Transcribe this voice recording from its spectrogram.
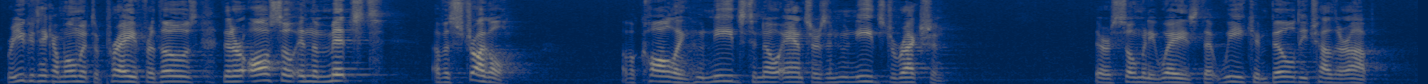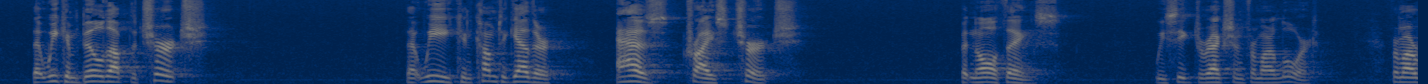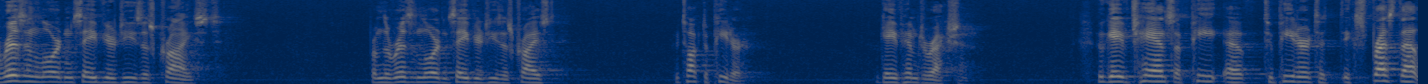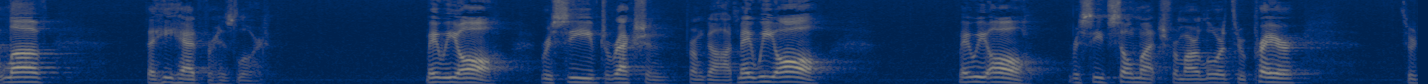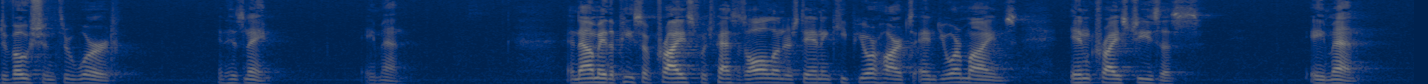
Where you can take a moment to pray for those that are also in the midst of a struggle of a calling who needs to know answers and who needs direction. There are so many ways that we can build each other up, that we can build up the church, that we can come together as Christ's church. But in all things, we seek direction from our Lord, from our risen Lord and Savior Jesus Christ. From the risen Lord and Savior Jesus Christ, who talked to Peter who gave him direction, who gave chance to Peter to express that love that he had for his Lord. May we all receive direction from God. May we all, may we all receive so much from our Lord through prayer, through devotion, through word. In his name, amen. And now may the peace of Christ, which passes all understanding, keep your hearts and your minds in Christ Jesus. Amen.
